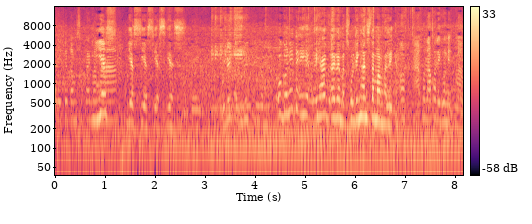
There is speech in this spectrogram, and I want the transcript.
Salito tam sa kay mga... Yes, yes, yes, yes, yes. O ganito, i- ihag, alam, mag-holding hands na ma'am, hali. Oh, ako na ako ligunit, ma'am.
